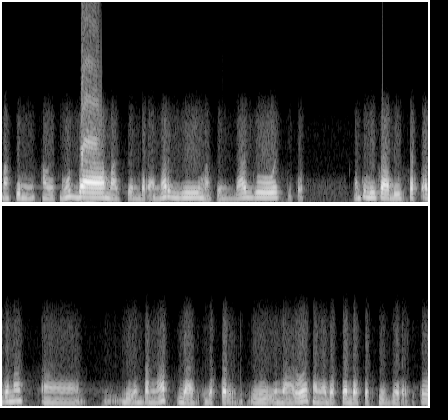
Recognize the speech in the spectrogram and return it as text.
makin awet muda, makin berenergi, makin bagus gitu. Nanti bisa di search ada mas uh, di internet dokter Lee Inaro sama dokter David Huber itu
